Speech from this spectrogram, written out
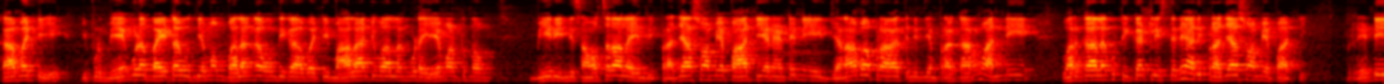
కాబట్టి ఇప్పుడు మేము కూడా బయట ఉద్యమం బలంగా ఉంది కాబట్టి మాలాంటి వాళ్ళం కూడా ఏమంటున్నాం? మీరు ఇన్ని సంవత్సరాలు అయింది ప్రజాస్వామ్య పార్టీ అని అంటే నీ జనాభా ప్రాతినిధ్యం ప్రకారం అన్ని వర్గాలకు టికెట్లు ఇస్తేనే అది ప్రజాస్వామ్య పార్టీ. రెడ్డి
